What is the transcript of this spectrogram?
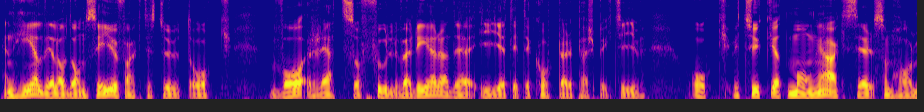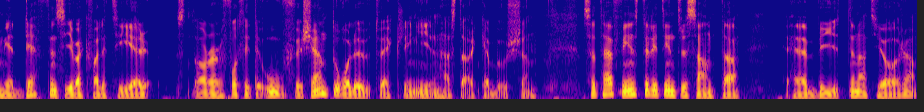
En hel del av dem ser ju faktiskt ut och var rätt så fullvärderade i ett lite kortare perspektiv. Och vi tycker att många aktier som har mer defensiva kvaliteter snarare fått lite oförtjänt dålig utveckling i den här starka börsen. Så att här finns det lite intressanta eh, byten att göra.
